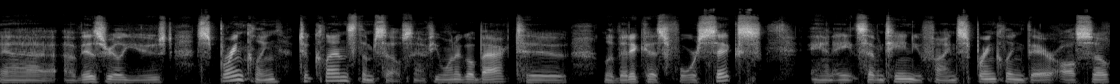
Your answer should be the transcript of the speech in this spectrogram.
uh, of Israel used, sprinkling to cleanse themselves. Now, if you want to go back to Leviticus 4 6 and 817, you find sprinkling there also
